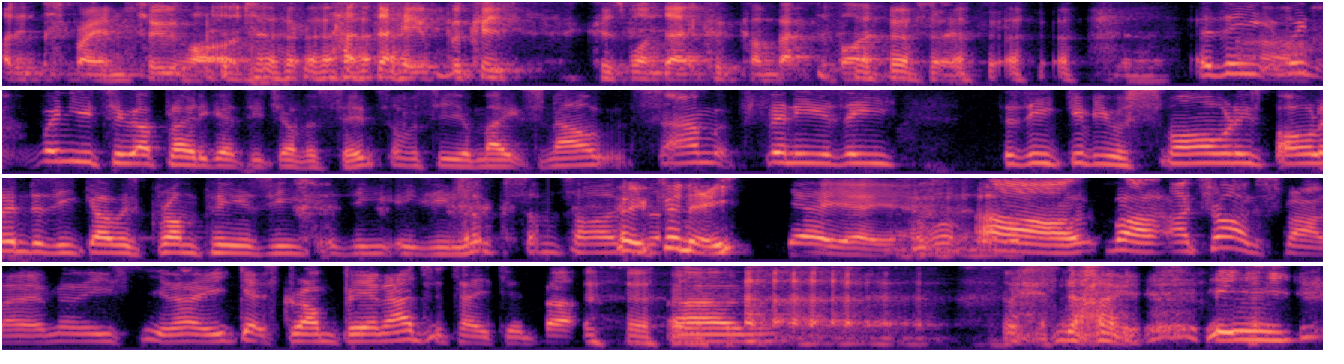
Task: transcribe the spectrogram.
I didn't spray him too hard that day because because one day it could come back to bite me. So, yeah. Has he oh. when, when you two have played against each other since? Obviously, your mates now. Sam Finny, is he? Does he give you a smile when he's bowling? Does he go as grumpy as he as he as he looks sometimes? Who, Finny? Yeah, yeah, yeah. What, what, oh well, I try and smile at him, and he's you know he gets grumpy and agitated, but um, no, he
